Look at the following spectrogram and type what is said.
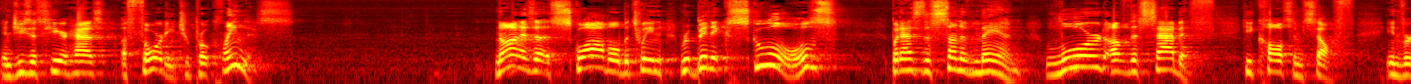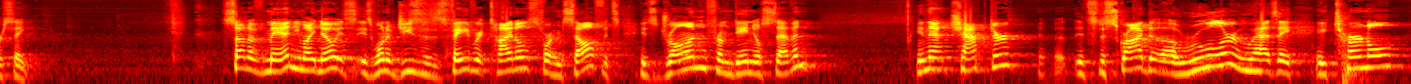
And Jesus here has authority to proclaim this. Not as a squabble between rabbinic schools but as the Son of Man, Lord of the Sabbath, he calls himself in verse 8. Son of Man, you might know, is, is one of Jesus' favorite titles for himself. It's, it's drawn from Daniel 7. In that chapter, it's described a, a ruler who has a eternal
